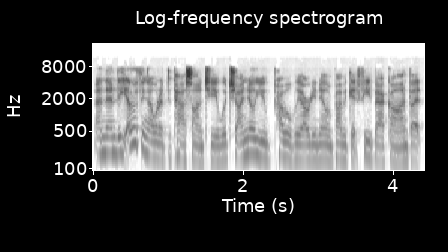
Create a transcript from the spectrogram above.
And then the other thing I wanted to pass on to you, which I know you probably already know and probably get feedback on, but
